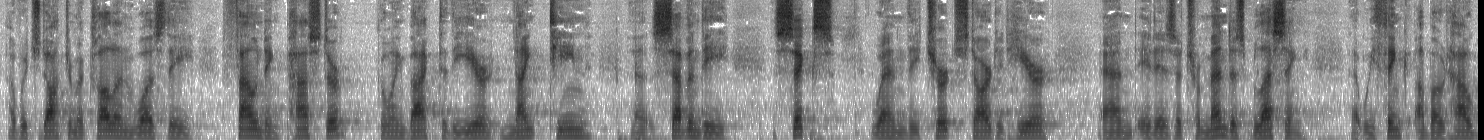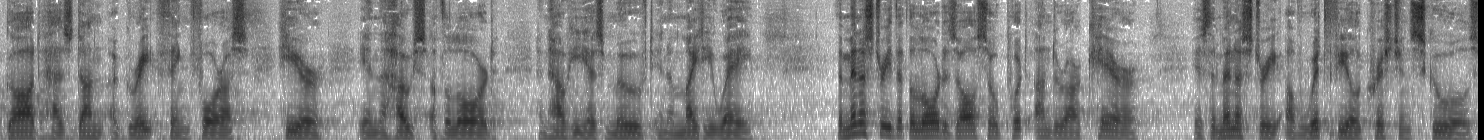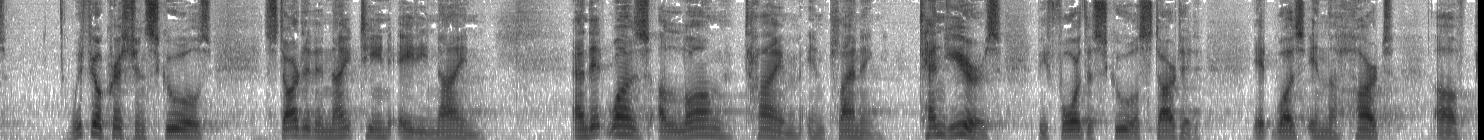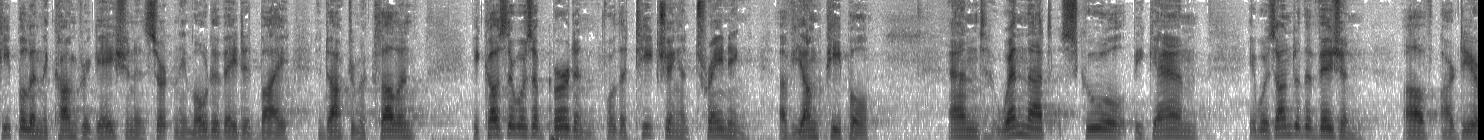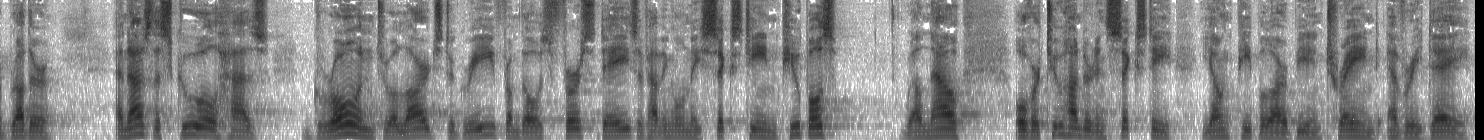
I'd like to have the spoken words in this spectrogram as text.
of which Dr. McClelland was the founding pastor, going back to the year 1976, when the church started here and it is a tremendous blessing that we think about how God has done a great thing for us here in the house of the Lord and how He has moved in a mighty way. The ministry that the Lord has also put under our care is the ministry of Whitefield Christian Schools. Whitefield Christian Schools started in 1989, and it was a long time in planning 10 years before the school started, it was in the heart of people in the congregation and certainly motivated by Dr. McClelland, because there was a burden for the teaching and training of young people. And when that school began, it was under the vision of our dear brother. And as the school has grown to a large degree from those first days of having only 16 pupils, well, now over 260 young people are being trained every day.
